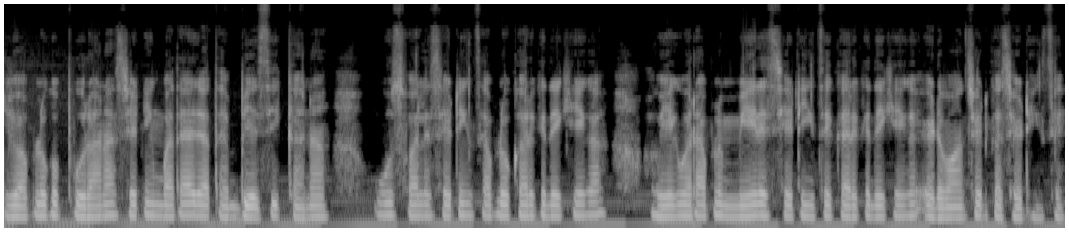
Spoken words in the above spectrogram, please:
जो आप लोग को पुराना सेटिंग बताया जाता है बेसिक का ना, उस वाले सेटिंग से आप लोग करके देखिएगा। और एक बार आप लोग मेरे सेटिंग से करके देखिएगा एडवांसड का सेटिंग से,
